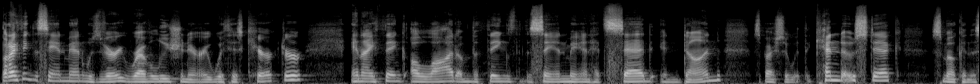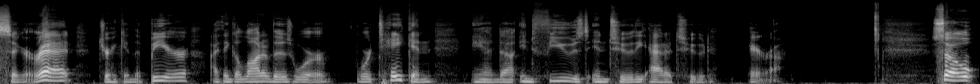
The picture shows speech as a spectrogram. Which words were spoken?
But I think the Sandman was very revolutionary with his character, and I think a lot of the things that the Sandman had said and done, especially with the kendo stick, smoking the cigarette, drinking the beer, I think a lot of those were were taken and uh, infused into the Attitude Era. So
